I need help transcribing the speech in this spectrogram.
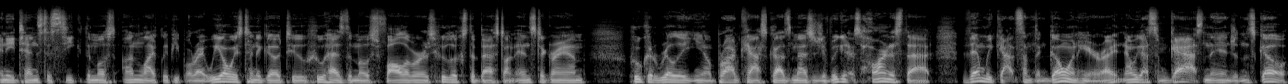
And he tends to seek the most unlikely people, right? We always tend to go to who has the most followers, who looks the best on Instagram, who could really, you know, broadcast God's message. If we can just harness that, then we got something going here, right? Now we got some gas in the engine. Let's go.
